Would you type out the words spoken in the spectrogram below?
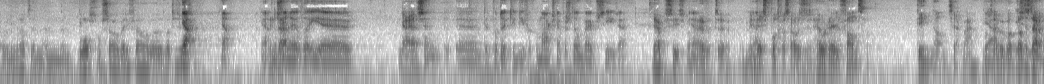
hoe noemen we dat? Een, een blog of zo, weet ik veel. Wat, is het? Ja. Ja, En er daar- staan heel veel. nou ja, zijn de producten die voor gemaakt zijn van je daar. Ja, precies. Want Ja. hebben we het eh, in Ja. deze podcast over. Dus het is een heel relevant ding dan, zeg maar. Want, Ja, eh, wat, is wat daar,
